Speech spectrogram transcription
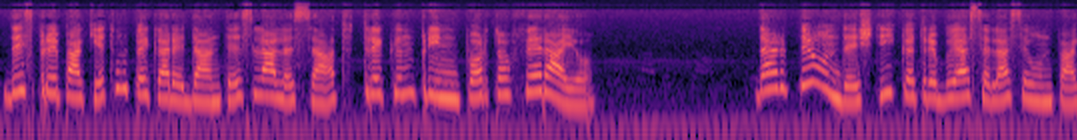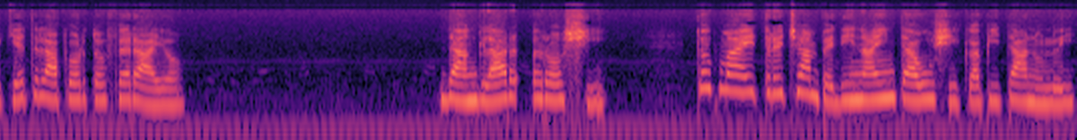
Despre pachetul pe care Dantes l-a lăsat trecând prin Portoferraio." Dar de unde știi că trebuia să lase un pachet la Portoferraio?" Danglar roșii. Tocmai treceam pe dinaintea ușii capitanului.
